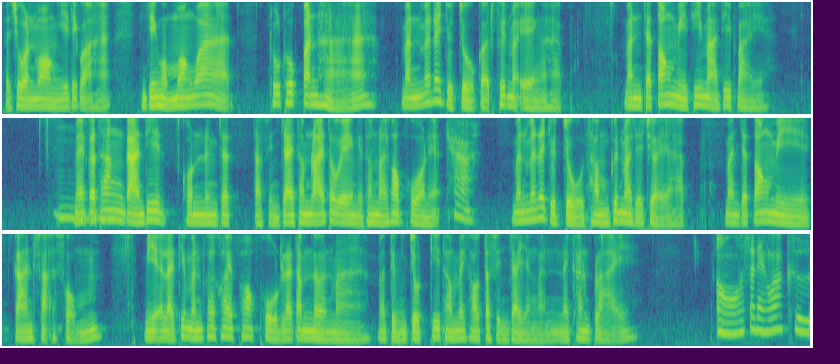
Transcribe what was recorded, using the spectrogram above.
แต่ชวนมองอย่างนี้ดีกว่าฮะจริงๆ ผมมองว่าทุกๆปัญหามันไม่ได้จู่ๆเกิดขึ้นมาเองอะครับ มันจะต้องมีที่มาที่ไปอืแม้กระทั่งการที่คนหนึ่งจะตัดสินใจทำร้ายตัวเองหรือทำร้ายครอบครัวเนี่ยค่ะมันไม่ได้จู่ๆทำขึ้นมาเฉยๆอะครับมันจะต้องมีการสะสม มีอะไรที่มันค่อยๆ พอกพูนและดำเนินมา มาถึงจุดที่ทำให้เขาตัดสินใจอย่างนั้นในขั้นปลาย อ๋อ แสดงว่าคือ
